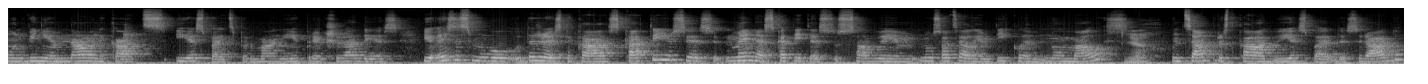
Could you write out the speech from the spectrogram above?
un viņiem nav nekāds iespējas par mani iepriekš radies. Jo es esmu dažreiz skatījusies, mēģinājusi skatīties uz saviem nu, sociālajiem tīkliem no malas Jā. un saprast, kādu iespēju es radu.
